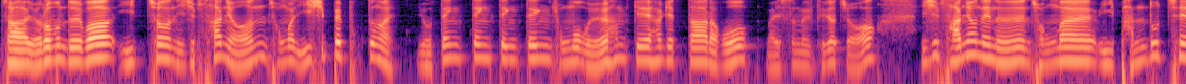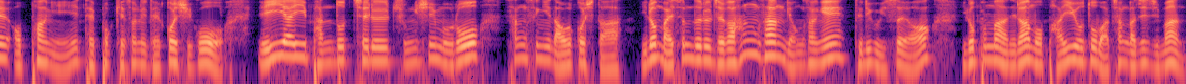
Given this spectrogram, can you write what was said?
자, 여러분들과 2024년 정말 20배 폭등할 요 땡땡땡땡 종목을 함께 하겠다라고 말씀을 드렸죠. 24년에는 정말 이 반도체 업황이 대폭 개선이 될 것이고 AI 반도체를 중심으로 상승이 나올 것이다. 이런 말씀들을 제가 항상 영상에 드리고 있어요. 이것뿐만 아니라 뭐 바이오도 마찬가지지만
